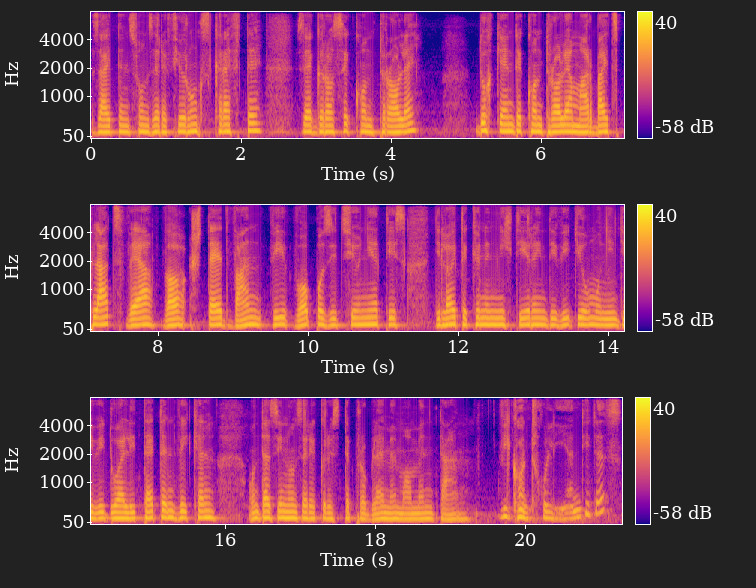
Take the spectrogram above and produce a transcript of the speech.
seitens unserer Führungskräfte, sehr große Kontrolle, durchgehende Kontrolle am Arbeitsplatz, wer wo steht, wann, wie, wo positioniert ist. Die Leute können nicht ihr Individuum und Individualität entwickeln und das sind unsere größten Probleme momentan. Wie kontrollieren die das?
